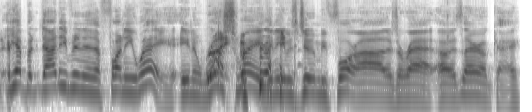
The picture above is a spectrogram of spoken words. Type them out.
later. Yeah, but not even in a funny way. In a worse Right, way than he was doing before. Ah, there's a rat. Oh, is there? Okay.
